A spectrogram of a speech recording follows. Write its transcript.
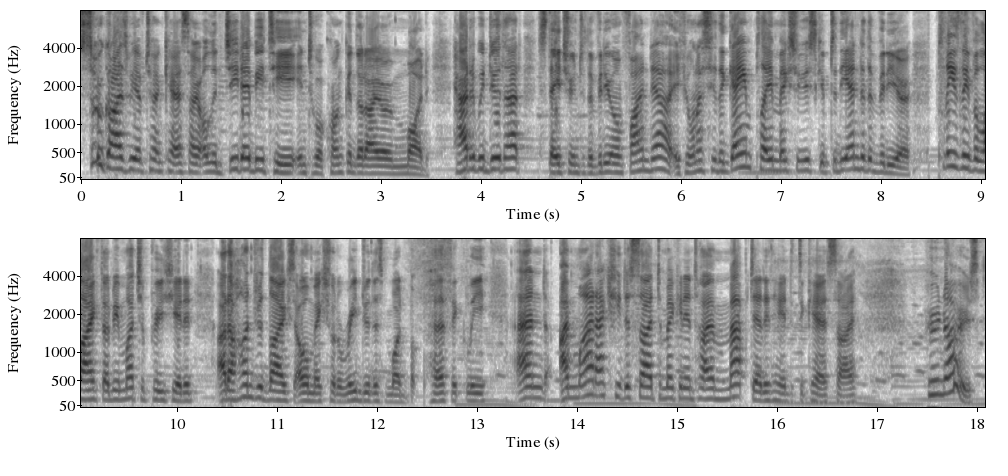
So guys, we have turned KSI or the GWT into a Krunker.io mod. How did we do that? Stay tuned to the video and find out. If you want to see the gameplay, make sure you skip to the end of the video. Please leave a like, that'd be much appreciated. At 100 likes, I will make sure to redo this mod but perfectly, and I might actually decide to make an entire map dedicated to KSI. Who knows?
